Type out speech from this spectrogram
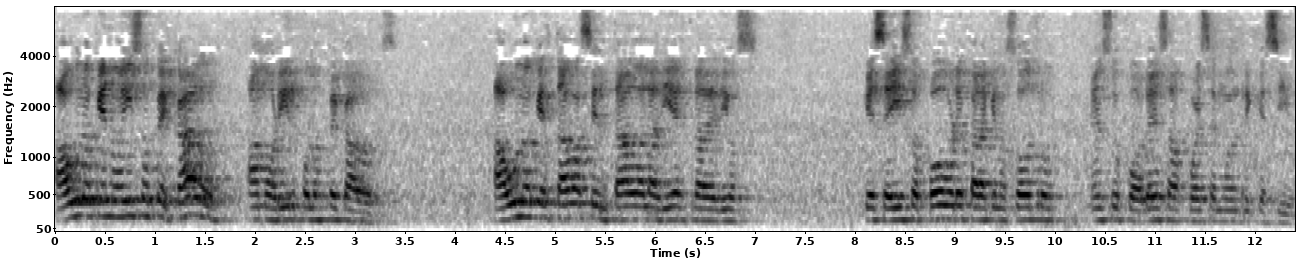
A uno que no hizo pecado, a morir por los pecadores. A uno que estaba sentado a la diestra de Dios, que se hizo pobre para que nosotros en su pobreza fuésemos enriquecidos.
